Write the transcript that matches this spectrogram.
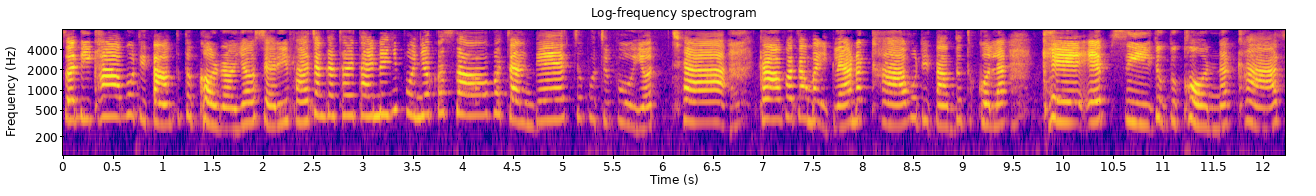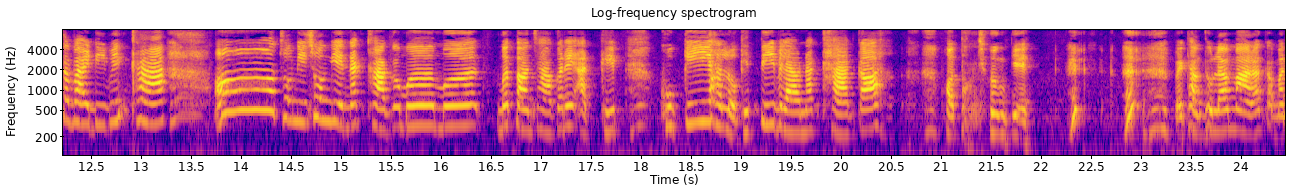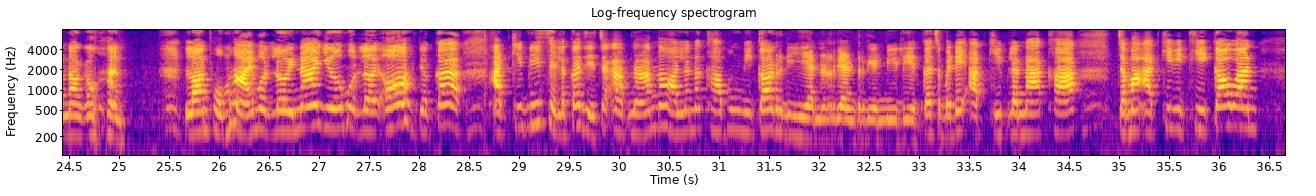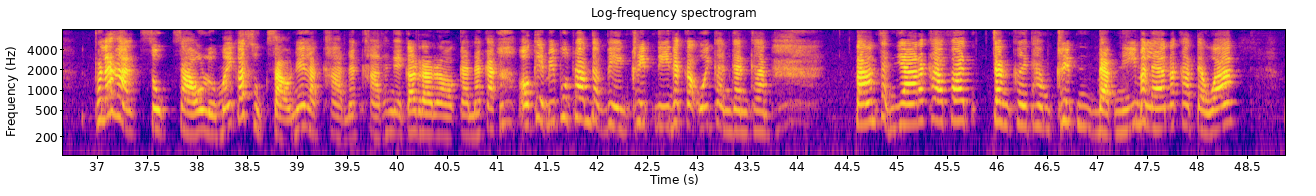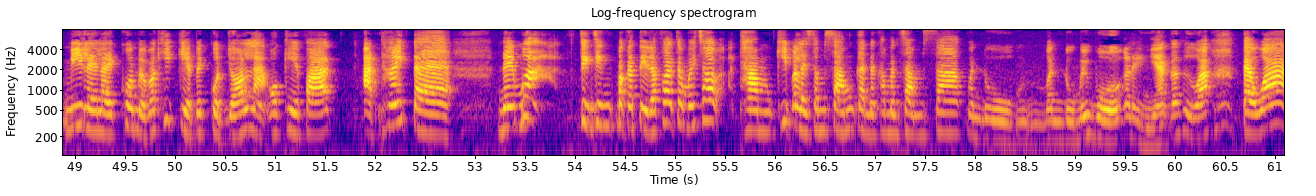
สวัสดีค่ะผู้ติดตามทุกๆคนเรายอเสรีฟ้าจังกระเทยไทยในญี่ปุ่นยกกโซพระจังเดชจุปุจุปุยศชา ค่ะพระจังมาอีกแล้วนะคะ ผู้ติดตามทุกๆคนและ KFC ทุกๆคนนะคะ สบายดีไหมคะอ๋อช่วงนี้ช่วงเย็นนะคะก็เมื่อเมื่อเมื่อตอนเช้าก็ได้อัดคลิปคุกกี้ฮัลโหลคิตตี้ไปแล้วนะคะ ก็พอตกช่วงเย็น ไปทำธุระมาแล้วกลับมานอนกลางวัน รอนผมหายหมดเลยหน้าเยอะหมดเลยอ๋อเดี๋ยวก็อัดคลิปนี้เสร็จแล้วก็เดี๋ยวจะอาบน้ำนอนแล้วนะคะพรุ่งนี้ก็เรียนเรียนเรียนมีเรียนก็จะไม่ได้อัดคลิปแล้วนะคะ จะมาอัดคลิปอีกทีก็วันพฤหัสศุกเสาร์หรือไม่ก็ศุกเสาร์เนี่ยแหละค่ะนะคะทั้งไงก็รอๆกันนะคะ โอเค ไม่พูดพร่ำทำเพลงคลิปนี้นะคะโอุ้ยคันกันคันตามสัญญานะคะฟ้าจังเคยทำคลิปแบบนี้มาแล้วนะคะ แต่ว่ามีหลาย ๆ คนแบบว่าขี้เกียจไปกดย้อนหลังโอเคฟ้าอัดให้แต่ในเมื่อ จริง ๆ ปกติแล้วฟ้าจะไม่ชอบทำคลิปอะไรซ้ำๆกันนะคะ มันซ้ำซากมันดูมันดูไม่เวิร์กอะไรอย่างเงี้ยก็คือว่า แต่ว่า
